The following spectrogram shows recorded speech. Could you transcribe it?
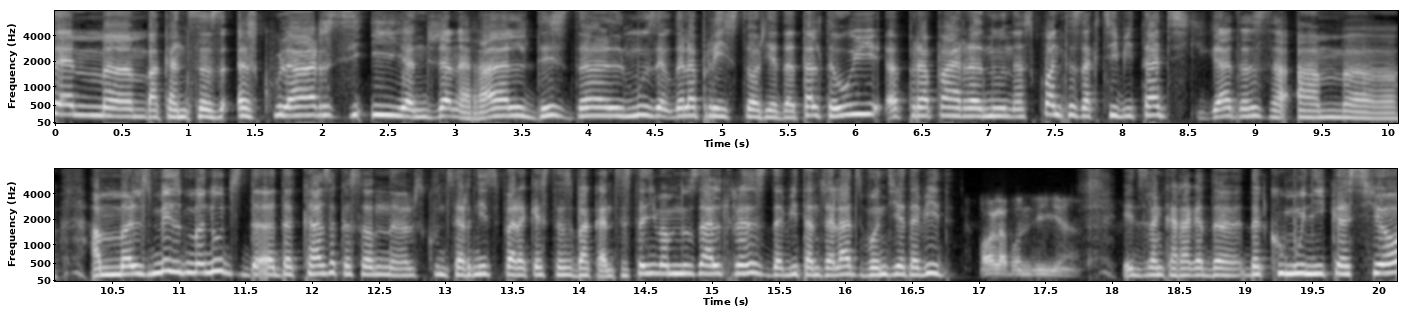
Comencem amb vacances escolars i, en general, des del Museu de la Prehistòria de Taltaüll preparen unes quantes activitats lligades amb, eh, amb els més menuts de, de casa, que són els concernits per aquestes vacances. Tenim amb nosaltres David Angelats. Bon dia, David. Hola, bon dia. Ets l'encarregat de, de comunicació.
